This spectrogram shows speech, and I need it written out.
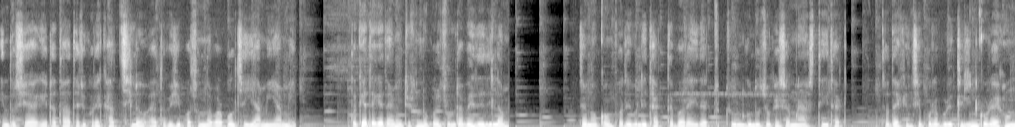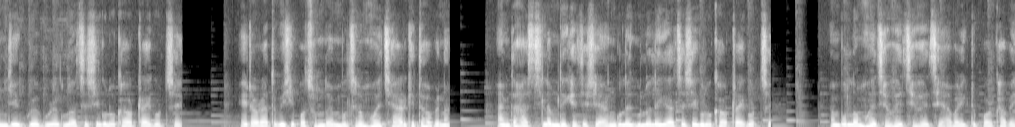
কিন্তু সে আগে এটা তাড়াতাড়ি করে খাচ্ছিল। এত বেশি পছন্দ আবার বলছে, ইয়ামি ইয়ামি। তো খেতে খেতে আমি একটু সুন্দর করে চুলটা বেঁধে দিলাম। যেন কমফোর্টেবলি থাকতে পারে। এদের চুলগুলো চোখের সামনে আসতেই থাকে। তো দেখেন, সে পুরোপুরি ক্লিন করে এখন যে গুঁড়া, গুঁড়াগুলো আছে, সেগুলো খাওয়ার ট্রাই করছে। এটা ওর এত বেশি পছন্দ, আমি বলছিলাম, হয়েছে, আর খেতে হবে না। আমি তো হাসছিলাম, দেখে যে সে আঙ্গুলে গুলো লেগে আছে, সেগুলো খাওয়া ট্রাই করছে। আমি বললাম, হয়েছে হয়েছে হয়েছে, আবার একটু পর খাবে।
